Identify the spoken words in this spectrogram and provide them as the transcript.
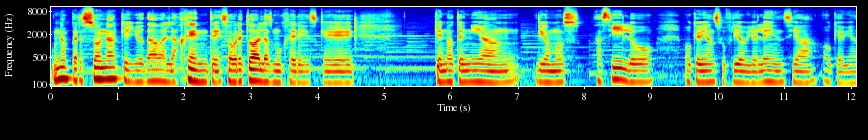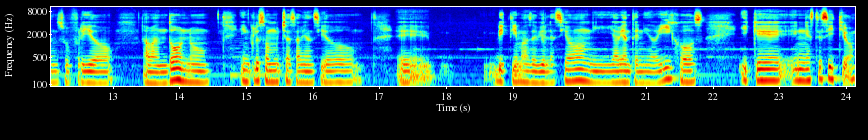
una persona que ayudaba a la gente, sobre todo a las mujeres que, que no tenían, digamos, asilo o que habían sufrido violencia o que habían sufrido abandono, incluso muchas habían sido eh, víctimas de violación y habían tenido hijos y que en este sitio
